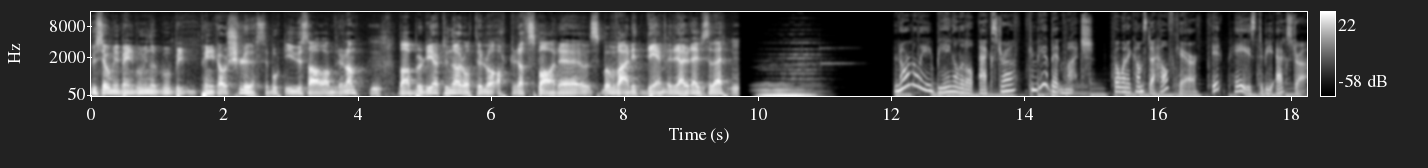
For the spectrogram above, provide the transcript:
Vi ser hvor mye penger, hvor mye, hvor mye penger tar å sløse bort i USA og andre land. Da bør de kunne ha råd til å akkurat spare og være litt rause der. Normally, being a little extra can be a bit much, but when it comes to healthcare, it pays to be extra.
